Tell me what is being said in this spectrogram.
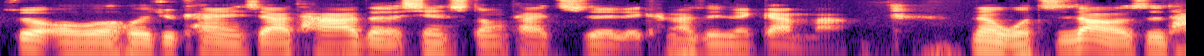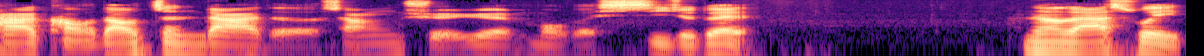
所以偶尔会去看一下他的现实动态之类的，看他最近在干嘛。那我知道的是，他考到正大的商学院某个系，就对。那 last week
